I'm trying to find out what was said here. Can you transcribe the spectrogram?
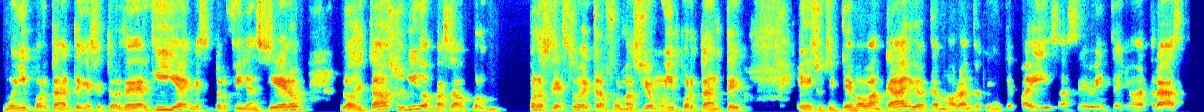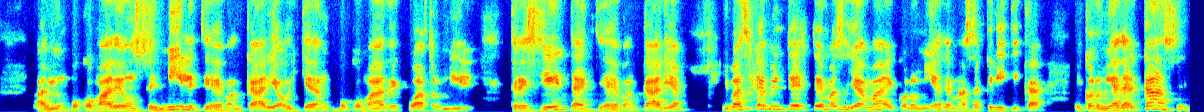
muy importantes en el sector de energía, en el sector financiero. Los Estados Unidos han pasado por un proceso de transformación muy importante en su sistema bancario. Estamos hablando que en este país, hace 20 años atrás, había un poco más de 11.000 entidades bancarias, hoy quedan un poco más de 4.300 entidades bancarias. Y básicamente el tema se llama economías de masa crítica, economías de alcance.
